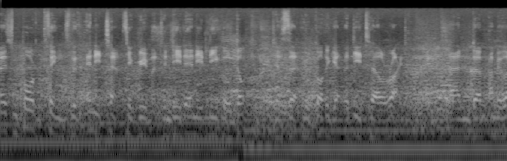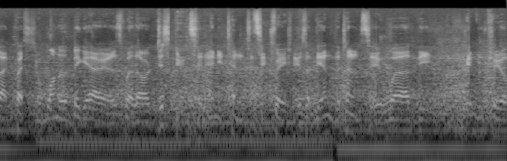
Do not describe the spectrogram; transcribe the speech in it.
most important things with any tenancy agreement, indeed any legal document, is that you've got to get the detail right. And um, I mean, without question, one of the big areas where there are disputes in any tenancy situation is at the end of the tenancy where the inventory of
